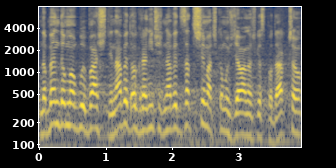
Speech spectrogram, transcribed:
No będą mogły właśnie nawet ograniczyć, nawet zatrzymać komuś działalność gospodarczą,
